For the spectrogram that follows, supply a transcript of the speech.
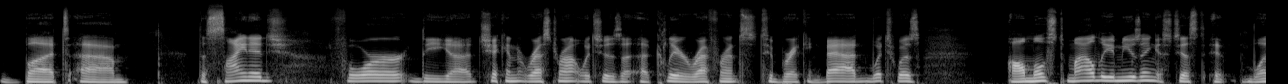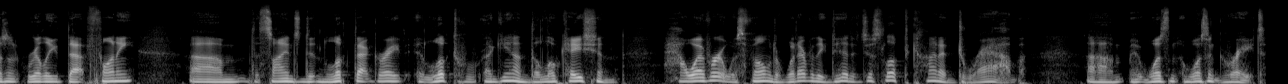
but um, the signage for the uh, chicken restaurant, which is a, a clear reference to Breaking Bad, which was almost mildly amusing. It's just it wasn't really that funny. Um, the signs didn't look that great. It looked again the location, however it was filmed or whatever they did, it just looked kind of drab. Um, it wasn't it wasn't great.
